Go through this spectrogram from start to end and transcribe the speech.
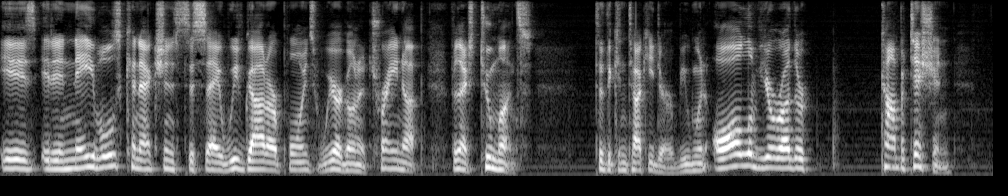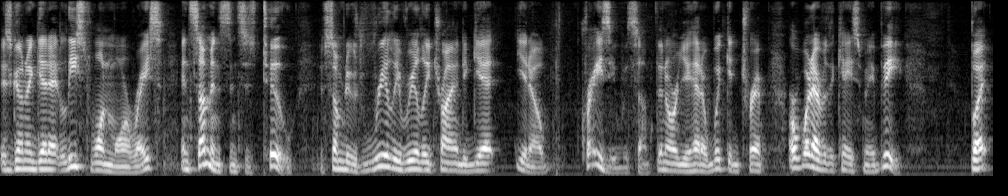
is it enables connections to say we've got our points. We are going to train up for the next two months to the kentucky derby when all of your other competition is going to get at least one more race in some instances two if somebody was really really trying to get you know crazy with something or you had a wicked trip or whatever the case may be. But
